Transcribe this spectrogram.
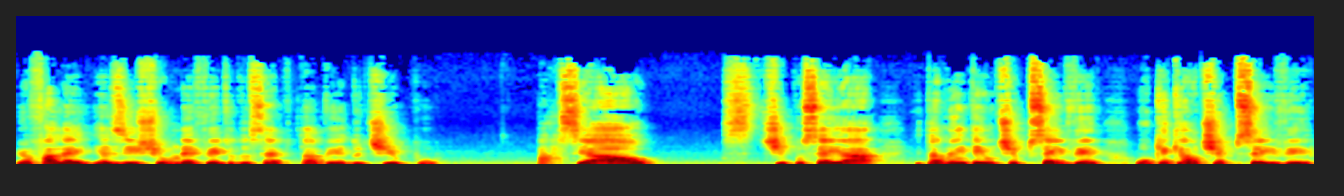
eu falei, existe um defeito do septo AV do tipo parcial, tipo CIA, e também tem o tipo CIV. O que, que é o tipo CIV?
